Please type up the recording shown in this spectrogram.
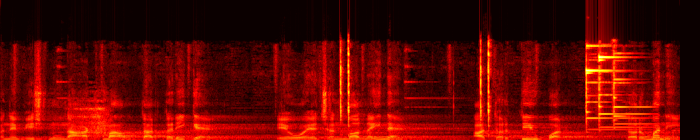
અને વિષ્ણુના આઠમા અવતાર તરીકે તેઓએ જન્મ લઈને આ ધરતી ઉપર ધર્મની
